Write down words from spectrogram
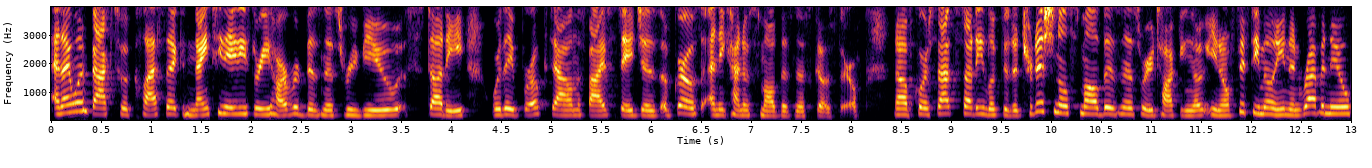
And I went back to a classic 1983 Harvard Business Review study where they broke down the five stages of growth any kind of small business goes through. Now, of course, that study looked at a traditional small business where you're talking, you know, 50 million in revenue.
